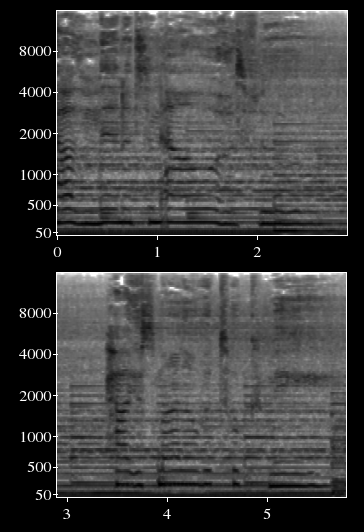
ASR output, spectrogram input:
How the minutes and hours flew. How your smile overtook me.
